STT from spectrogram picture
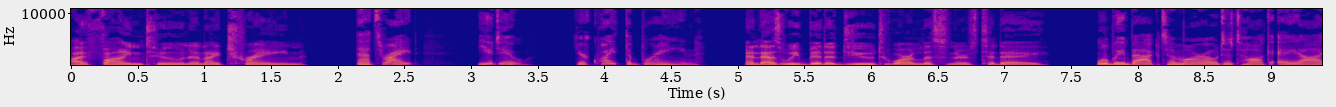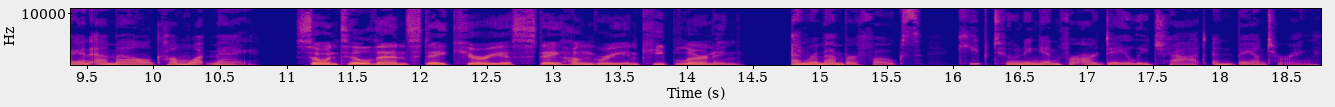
I fine tune, and I train. That's right. You do. You're quite the brain. And as we bid adieu to our listeners today, We'll be back tomorrow to talk AI and ML come what may. so until then, stay curious, stay hungry, and keep learning. And remember, folks, keep tuning in for our daily chat and bantering.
